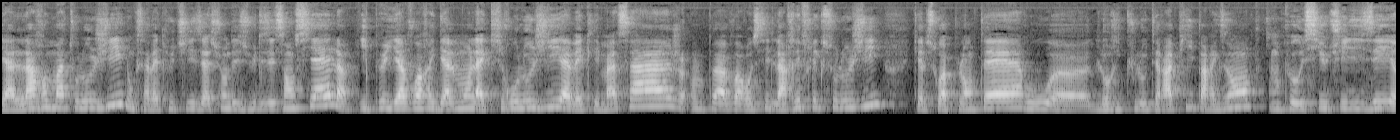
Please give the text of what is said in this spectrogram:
Il y a l'aromatologie, donc ça va être l'utilisation des huiles essentielles. Il peut y avoir également la chirologie avec les massages. On peut avoir aussi de la réflexologie, qu'elle soit plantaire ou de l'auriculothérapie par exemple. On peut aussi utiliser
